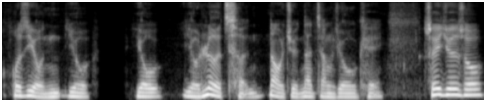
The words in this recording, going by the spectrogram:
或是有有有有热忱，那我觉得那这样就 OK。所以就是说，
